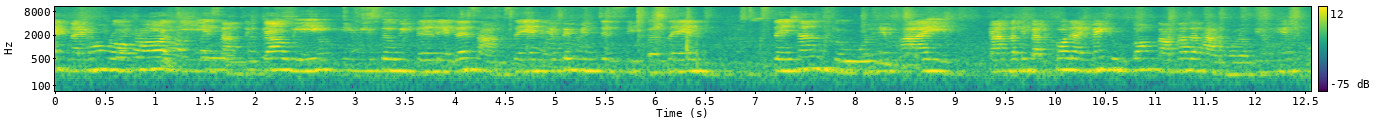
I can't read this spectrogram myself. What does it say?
กในห้องรอคลอด GE 39วิค PV Service Delay ได้ 3 เซน FMN 70% Station 0 MI การปฏิบัติข้อใดไม่ถูกต้องตามมาตรฐานของ WHO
